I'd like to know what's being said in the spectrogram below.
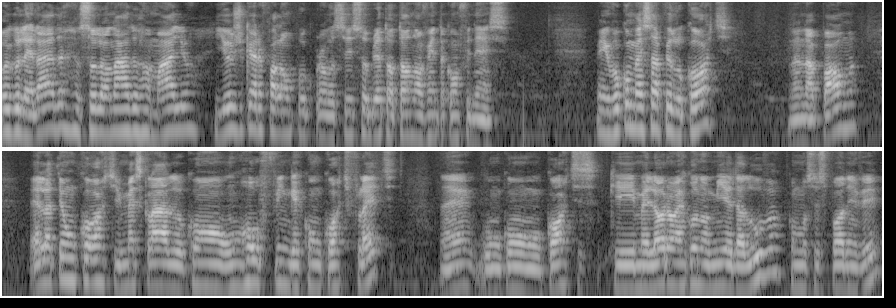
Oi galerada, eu sou Leonardo Ramalho e hoje quero falar um pouco para vocês sobre a Total 90 Confidência. Bem, vou começar pelo corte, né, na palma. Ela tem um corte mesclado com um roll finger com um corte flat, né, com, com cortes que melhoram a ergonomia da luva, como vocês podem ver.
